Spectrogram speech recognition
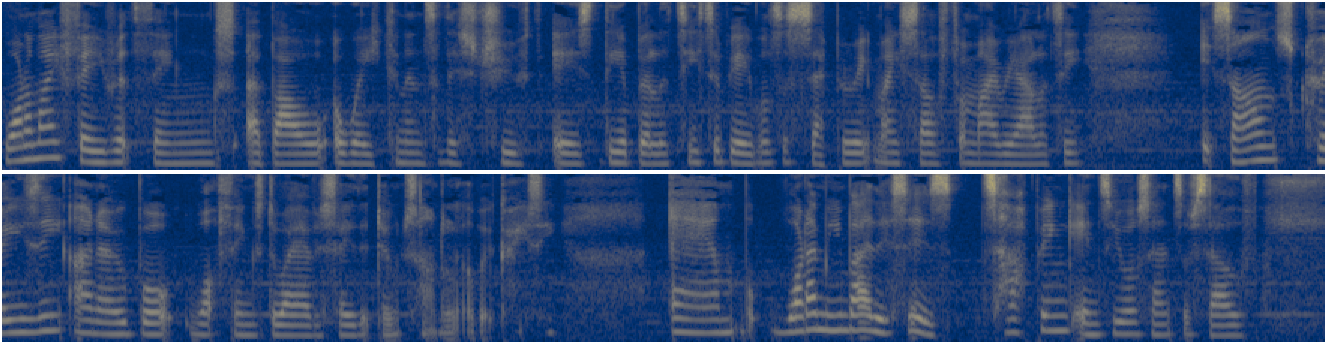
One of my favourite things about awakening to this truth is the ability to be able to separate myself from my reality. It sounds crazy, I know, but what things do I ever say that don't sound a little bit crazy? Um, but what I mean by this is tapping into your sense of self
